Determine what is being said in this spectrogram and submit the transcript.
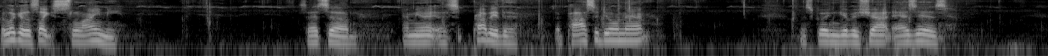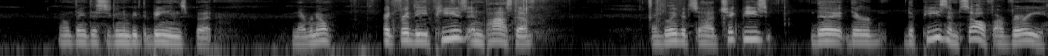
but look at this, like slimy. So that's uh, I mean, it's probably the, the pasta doing that. Let's go ahead and give it a shot as is. I don't think this is going to beat the beans, but never know. Right, for the peas and pasta, I believe it's uh, chickpeas. The they're, the peas themselves are very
